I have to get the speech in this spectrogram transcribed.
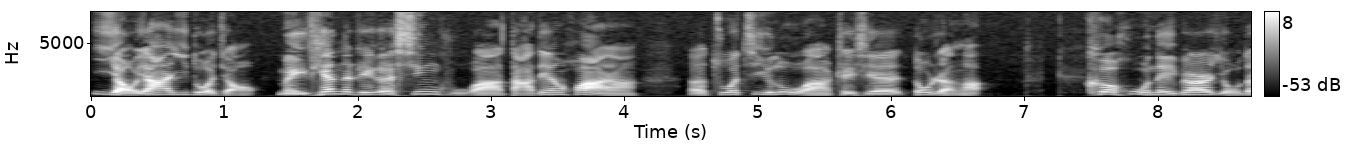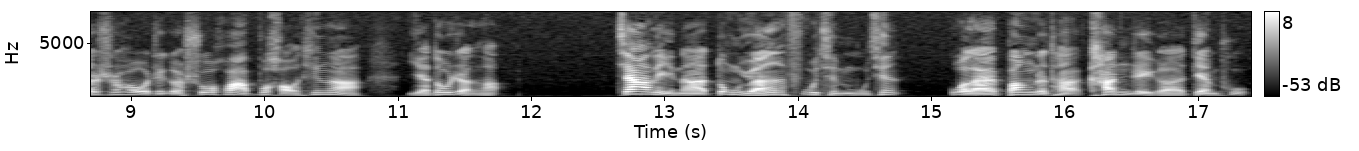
一咬牙一跺脚，每天的这个辛苦啊，打电话呀，呃，做记录啊，这些都忍了。客户那边有的时候这个说话不好听啊，也都忍了。家里呢，动员父亲母亲过来帮着他看这个店铺。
